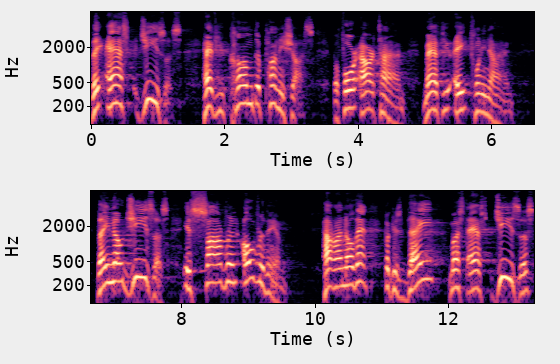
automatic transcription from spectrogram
They ask Jesus, Have you come to punish us before our time? Matthew 8 29. They know Jesus is sovereign over them. How do I know that? Because they must ask Jesus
